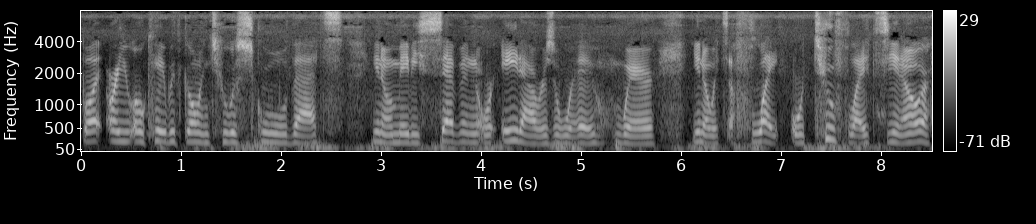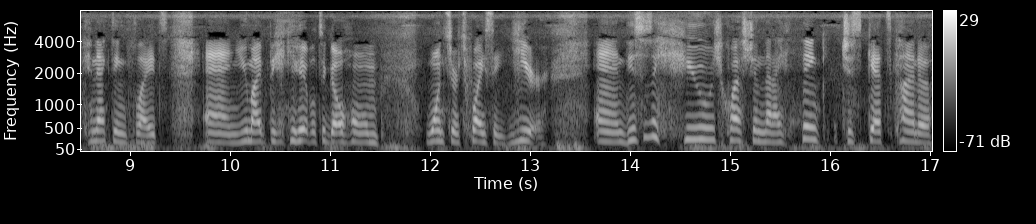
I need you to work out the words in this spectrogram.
But are you okay with going to a school that's, you know, maybe seven or eight hours away where, you know, it's a flight or two flights, you know, or connecting flights, and you might be able to go home once or twice a year? And this is a huge question that I think just gets kind of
